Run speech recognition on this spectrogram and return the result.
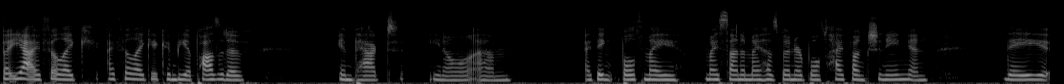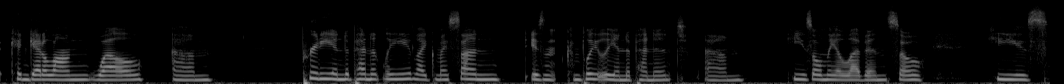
but yeah, I feel like I feel like it can be a positive impact. You know, um, I think both my my son and my husband are both high functioning, and they can get along well, um, pretty independently. Like my son isn't completely independent. Um, he's only 11, so he's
